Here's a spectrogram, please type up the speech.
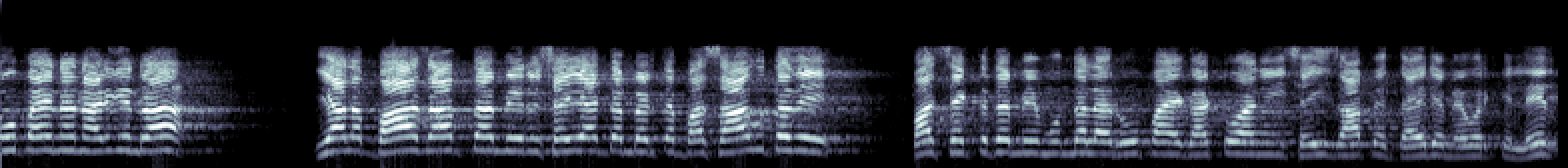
రూపాయి నన్ను అడిగినరా? ఇవాళ బాజాబ్తా మీరు చెయ్యి అడ్డం పెడితే బస్ ఆగుతుంది. బస్ ఎక్కితే మీ ముందల రూపాయి కట్టు అని చెయ్యి ఆపే ధైర్యం ఎవరికి లేదు.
